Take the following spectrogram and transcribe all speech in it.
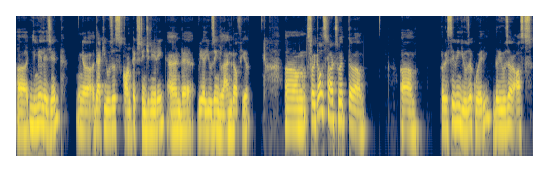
uh, email agent uh, that uses context engineering, and we are using LangGraph here. Um, so it all starts with um, receiving user query. The user asks,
